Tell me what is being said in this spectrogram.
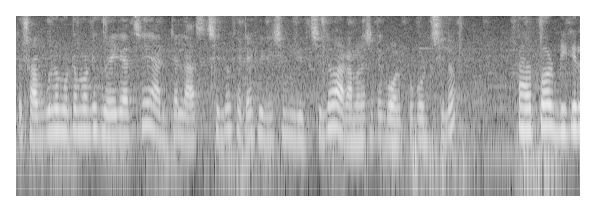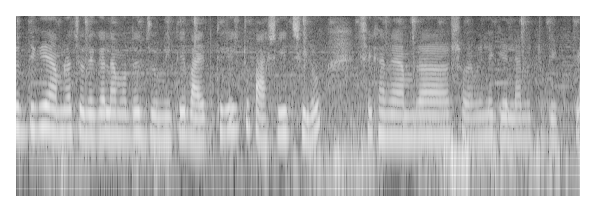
তো সবগুলো মোটামুটি হয়ে গেছে, আর আড্ডা লাস্ট ছিল, সেটা ফিনিশিং দিচ্ছিল আর আমাদের সাথে গল্প করছিল। তারপর বিকেলের দিকে আমরা চলে গেলাম আমাদের জমিতে বাইরে থেকে একটু পাশেই ছিল। সেখানে আমরা সবাই মিলে গেলাম একটু দেখতে।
